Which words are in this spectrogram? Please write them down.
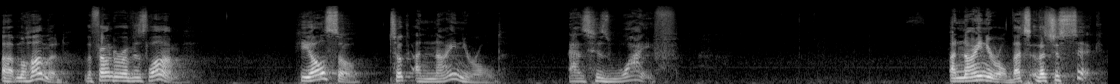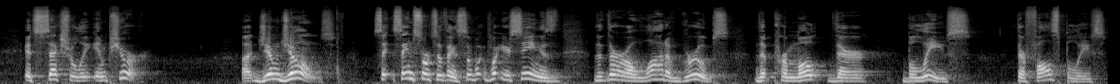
Uh, Muhammad, the founder of Islam, he also took a nine year old as his wife. A nine year old. That's, that's just sick. It's sexually impure. Uh, Jim Jones, same sorts of things. So, what you're seeing is that there are a lot of groups that promote their beliefs, their false beliefs,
